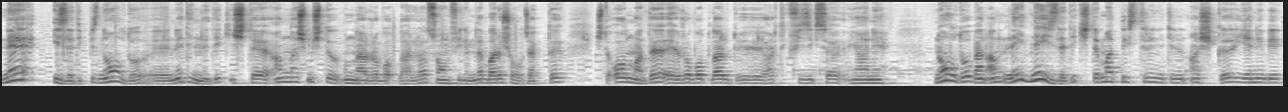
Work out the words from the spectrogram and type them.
Ne izledik biz? Ne oldu? E, ne dinledik? İşte anlaşmıştı bunlar robotlarla. Son filmde barış olacaktı. İşte olmadı. E, robotlar e, artık fiziksel yani ne oldu? Ben an- ne ne izledik? İşte Matrix Trinity'nin aşkı, yeni bir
